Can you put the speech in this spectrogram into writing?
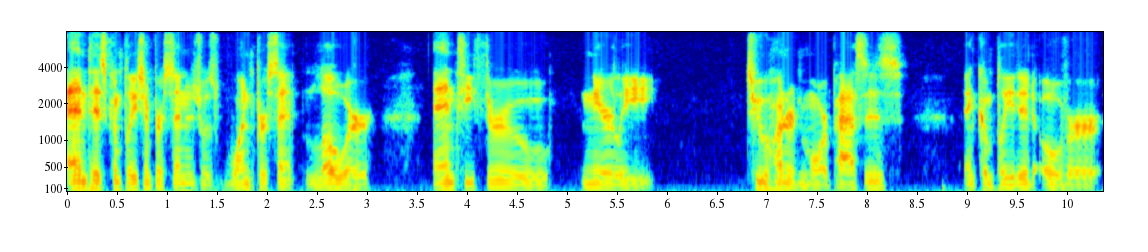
And his completion percentage was 1% lower, and he threw nearly 200 more passes and completed over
